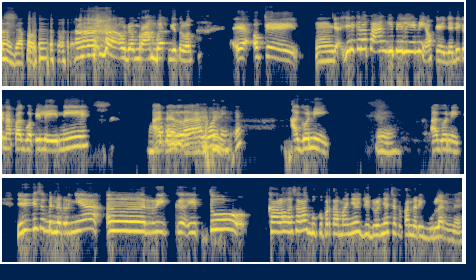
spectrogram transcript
Gatal. udah merambat gitu loh. Ya oke. Hmm, ya, jadi kenapa Anggi pilih ini? Oke, jadi kenapa gue pilih ini? Adalah- Agoni. Eh? Agoni. Iya. Agoni. Jadi sebenarnya eh, Rike itu kalau nggak salah buku pertamanya judulnya catatan dari bulan ya.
